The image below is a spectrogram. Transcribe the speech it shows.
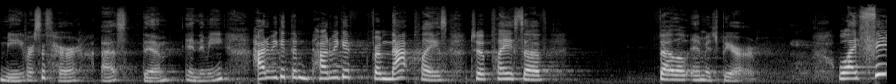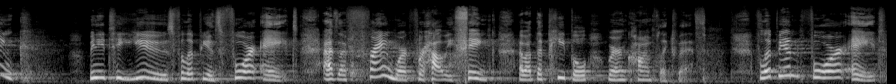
me versus her, us, them, enemy. How do we get them? How do we get from that place to a place of fellow image bearer? Well, I think we need to use Philippians 4 8 as a framework for how we think about the people we're in conflict with. Philippians 4 8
